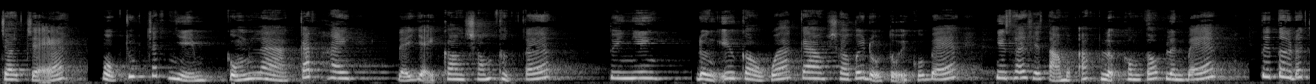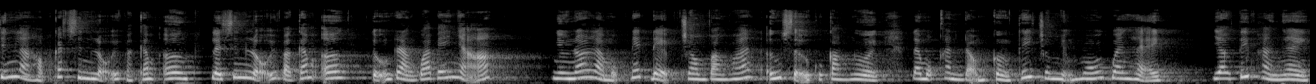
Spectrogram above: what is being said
Cho trẻ một chút trách nhiệm cũng là cách hay để dạy con sống thực tế. Tuy nhiên, đừng yêu cầu quá cao so với độ tuổi của bé, như thế sẽ tạo một áp lực không tốt lên bé. Thứ tư đó chính là học cách xin lỗi và cảm ơn. Lời xin lỗi và cảm ơn tưởng rằng quá bé nhỏ, nhưng nó là một nét đẹp trong văn hóa ứng xử của con người, là một hành động cần thiết trong những mối quan hệ. Giao tiếp hàng ngày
